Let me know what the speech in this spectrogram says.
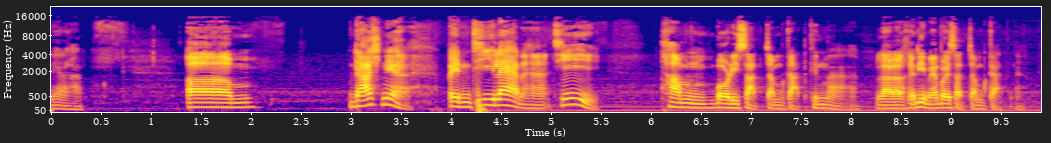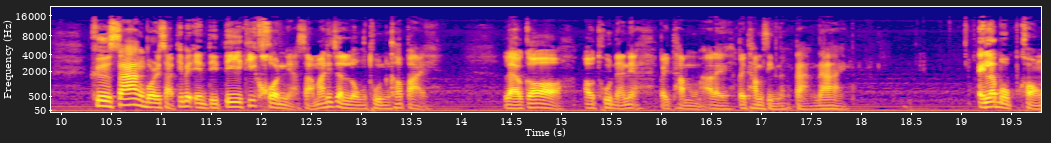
เนี่ยนะครับดัชเนี่ยเป็นที่แรกนะฮะที่ทำบริษัทจำกัดขึ้นมาเราเคยได้ยินไหมบริษัทจำกัดนะ คือสร้างบริษัทที่เป็นเอนติตี้ที่คนเนี่ยสามารถที่จะลงทุนเข้าไป แล้วก็เอาทุนนั้นเนี่ยไปทำอะไรไปทำสิ่งต่างๆได้ไอ้ระบบของ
